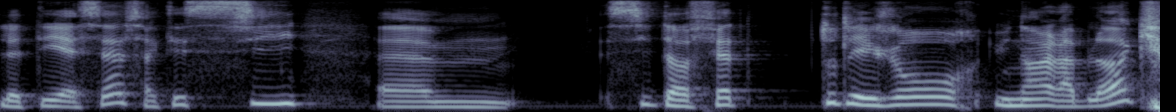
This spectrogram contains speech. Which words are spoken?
le TSS. Fait que tu sais, si, euh, si tu as fait tous les jours une heure à bloc,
